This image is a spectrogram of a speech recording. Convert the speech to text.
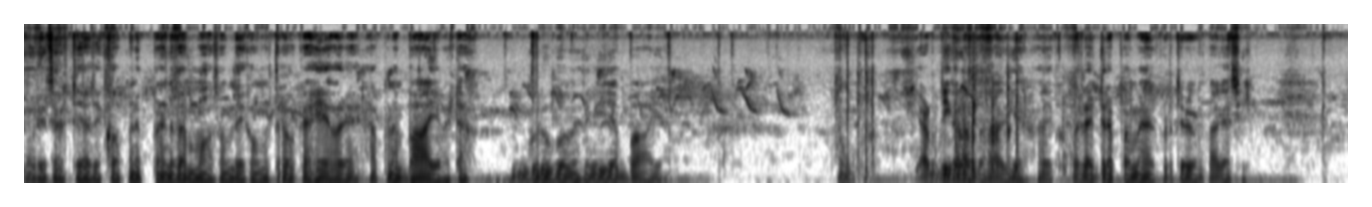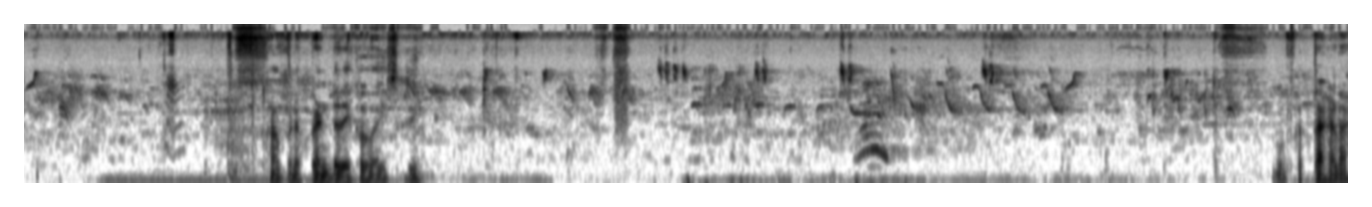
ਉਰੇ ਧਰਤੇ ਆ ਦੇਖੋ ਆਪਣੇ ਪਿੰਡ ਦਾ ਮੌਸਮ, ਦੇਖੋ ਮਿੱਤਰੋ ਕਹੇ ਹੋ ਰਿਹਾ। ਆਪਣਾ ਬਾਜ ਬੈਠਾ, ਗੁਰੂ ਗੋਬਿੰਦ ਸਿੰਘ ਜੀ ਦਾ ਬਾਜ। ਚੜ੍ਹਦੀ ਕਲਾ ਦਾ ਲਾ ਗਿਆ ਆ ਦੇਖੋ, ਪਹਿਲਾਂ ਇੱਧਰ ਆਪਾਂ ਮੈਂ ਕੁੜਤੇ ਪਜਾਮੇ ਪਾ ਗਿਆ ਸੀ। ਆਪਣੇ ਪਿੰਡ ਦੇਖੋ ਭਾਈ ਤੁਸੀਂ। ਉਹ ਫੱਤਾ ਖੜਾ।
